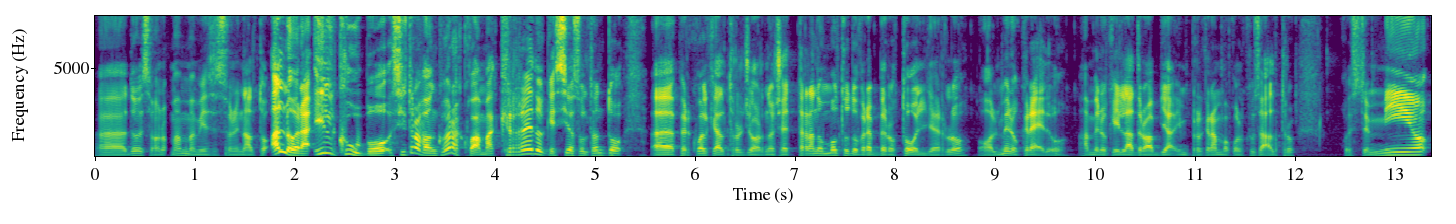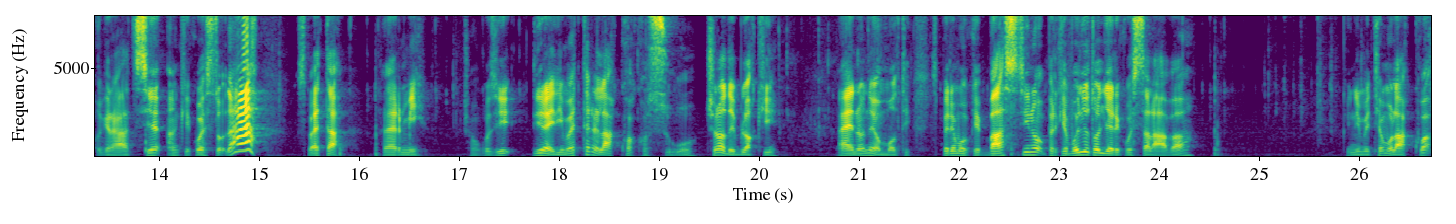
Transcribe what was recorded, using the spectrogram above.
Uh, dove sono? Mamma mia se sono in alto. Allora, il cubo si trova ancora qua Ma credo che sia soltanto uh, per qualche altro giorno. Cioè, tra non molto dovrebbero toglierlo O almeno credo A meno che il ladro abbia in programma qualcos'altro. Questo è mio, grazie. Anche questo... Ah! Aspetta, fermi. Facciamo così. Direi di mettere l'acqua qua su Ce l'ho dei blocchi? Eh, non ne ho molti. Speriamo che bastino Perché voglio togliere questa lava. Quindi mettiamo l'acqua.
